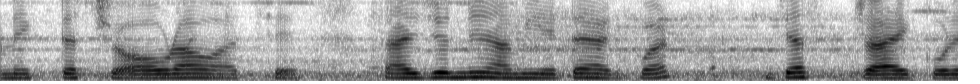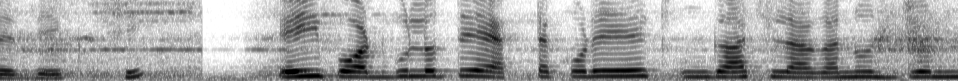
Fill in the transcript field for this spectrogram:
অনেকটা চওড়াও আছে। তাই জন্যে আমি এটা একবার জাস্ট ট্রাই করে দেখছি। এই পটগুলোতে একটা করে গাছ লাগানোর জন্য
